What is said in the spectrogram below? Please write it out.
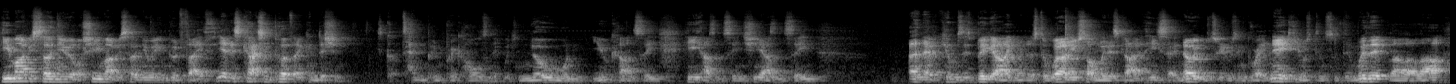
he might be selling you it or she might be selling you it in good faith. Yeah, this kite's in perfect condition. It's got 10 pinprick holes in it, which no one, you can't see, he hasn't seen, she hasn't seen and there becomes this big argument as to, well, you sold me this kite, and he say, no, it was, it was in great nick, you must have done something with it, la la la,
